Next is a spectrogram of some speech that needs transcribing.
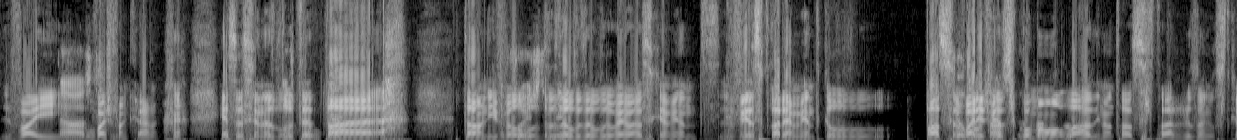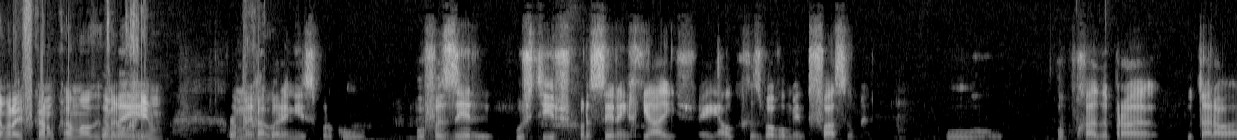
lhe vai, Ah, o vai espancar. Essa cena de luta está tá ao nível do. WWE basicamente. Vê-se claramente que ele passa ele várias a vezes com a mão ao lado e não está a acertar os ângulos de câmera e ficar um bocado maus, então eu Também- rimo. Também bocado. reparei nisso, porque o, o fazer os tiros parecerem reais é algo razoavelmente fácil, mano. O, o porrada para lutar à,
